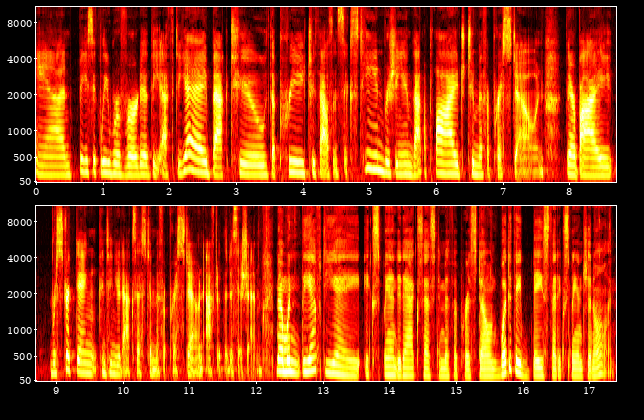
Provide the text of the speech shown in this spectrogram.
and basically reverted the FDA back to the pre 2016 regime that applied to mifepristone, thereby restricting continued access to mifepristone after the decision. Now, when the FDA expanded access to mifepristone, what did they base that expansion on?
